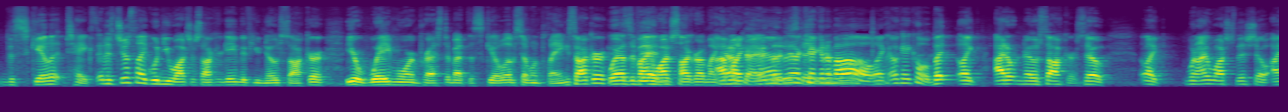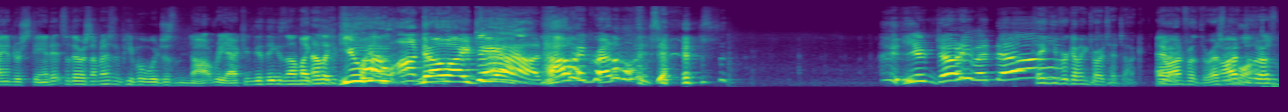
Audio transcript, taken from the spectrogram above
the skill it takes, and it's just like when you watch a soccer game. If you know soccer, you're way more impressed about the skill of someone playing soccer. Whereas if I watch soccer, I'm like, I'm like, okay, "Eh, they're they're, kicking kicking a a ball. ball. Like, okay, cool. But like, I don't know soccer, so like when I watched this show, I understand it. So there were sometimes when people were just not reacting to things, and I'm like, I was like, you, "You have no idea how incredible this is. You don't even know. Thank you for coming to our TED Talk. Now Anyway, on for the rest on of the to vlog. the rest of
